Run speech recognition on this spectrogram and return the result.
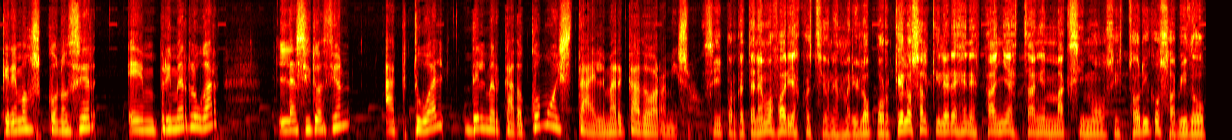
queremos conocer en primer lugar la situación actual del mercado. ¿Cómo está el mercado ahora mismo? Sí, porque tenemos varias cuestiones, Mariló. ¿Por qué los alquileres en España están en máximos históricos? Ha habido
